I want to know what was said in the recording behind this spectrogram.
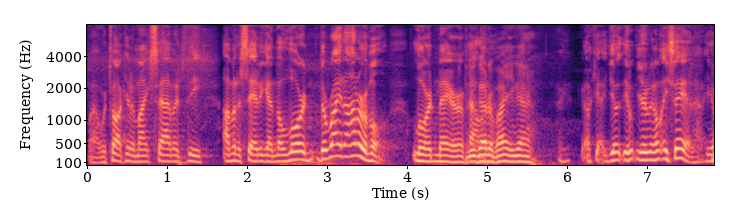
Well, we're talking to Mike Savage, the I'm going to say it again, the Lord, the Right Honorable Lord Mayor of You got to buy. You got to. Okay, you, you, you're going to let me say it. Huh? You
